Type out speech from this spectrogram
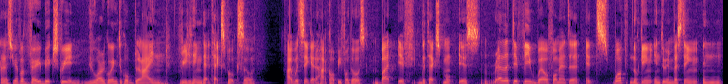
unless you have a very big screen, you are going to go blind reading that textbook. So I would say get a hard copy for those. But if the textbook is relatively well formatted, it's worth looking into investing in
